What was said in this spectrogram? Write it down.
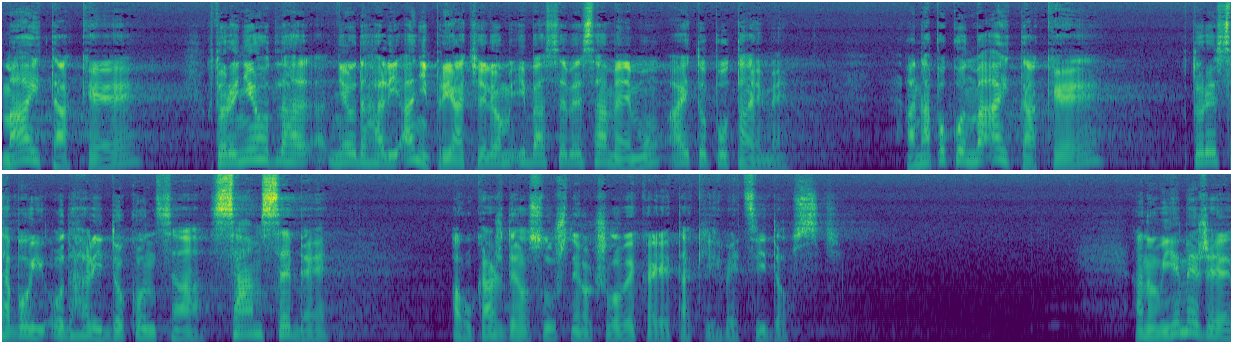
Má aj také, ktoré neodhalí ani priateľom, iba sebe samému, aj to potajme. A napokon má aj také, ktoré sa bojí odhaliť dokonca sám sebe, a u každého slušného človeka je takých vecí dosť. Áno, vieme, že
